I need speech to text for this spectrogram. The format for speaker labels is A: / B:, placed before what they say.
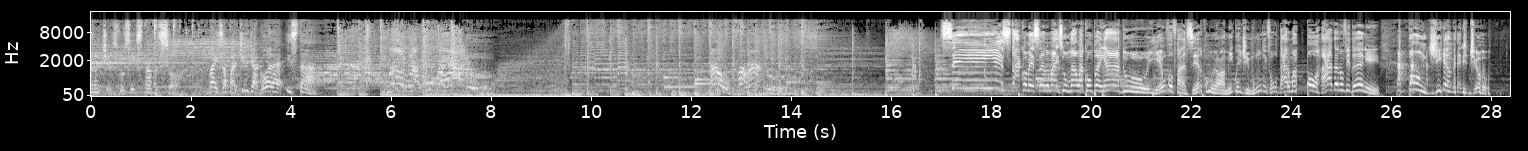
A: Antes você estava só, mas a partir de agora está. Mal acompanhado! Mal falado!
B: Sim, está começando mais um Mal Acompanhado. E eu vou fazer como meu amigo Edmundo e vou dar uma porrada no Vidani. Bom dia, Mary Joe.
